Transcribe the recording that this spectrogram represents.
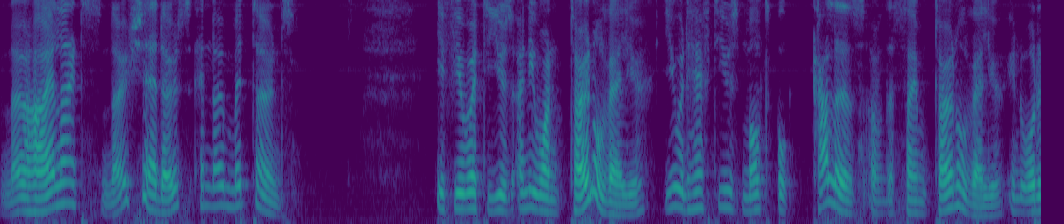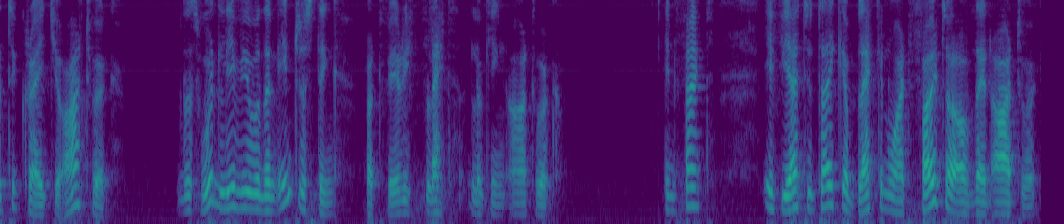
No highlights, no shadows, and no midtones. If you were to use only one tonal value, you would have to use multiple colors of the same tonal value in order to create your artwork. This would leave you with an interesting but very flat looking artwork. In fact, if you had to take a black and white photo of that artwork,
